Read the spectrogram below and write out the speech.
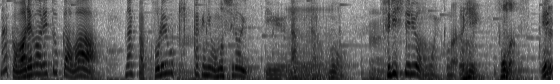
なんか我々とかはなんかこれをきっかけに面白いっていううんなんかだろうもううん釣りしてるようなもんよ本当に。そうなんです。え？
